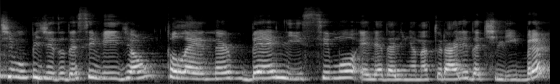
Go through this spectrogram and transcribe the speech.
Último pedido desse vídeo é um planner belíssimo. Ele é da linha Natural e da Tilibra.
